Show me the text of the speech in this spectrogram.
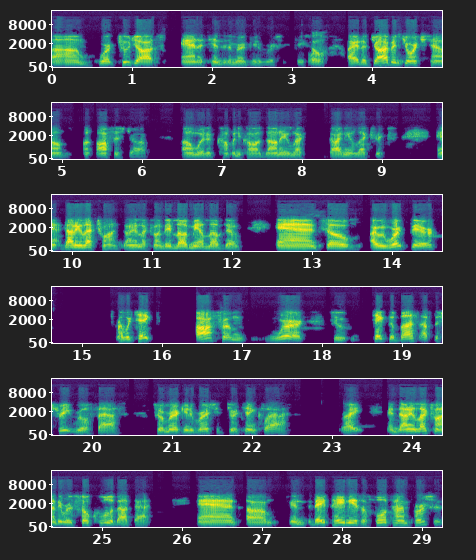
um, worked two jobs and attended American University. Okay, so Wow. I had a job in Georgetown, an office job, um, with a company called Donny, Elect- Donny Electrics, and Dynalectron. Donny Electron. They loved me. I loved them, and so I would work there. I would take off from work to take the bus up the street real fast to American University to attend class, right? And Dynalectron, they were so cool about that, and um, and they paid me as a full time person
